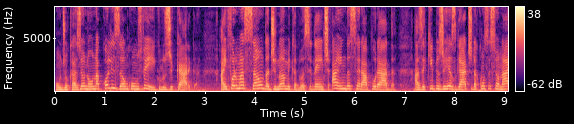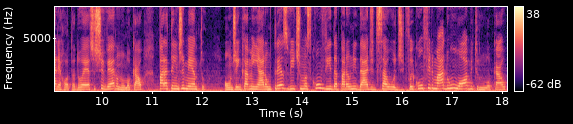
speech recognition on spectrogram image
onde ocasionou na colisão com os veículos de carga. A informação da dinâmica do acidente ainda será apurada. As equipes de resgate da concessionária Rota do Oeste estiveram no local para atendimento onde encaminharam três vítimas com vida para a unidade de saúde. Foi confirmado um óbito no local,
